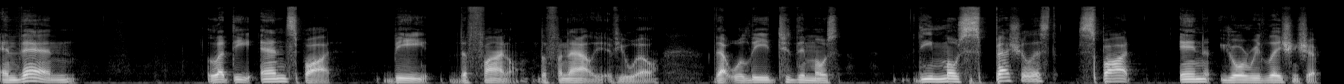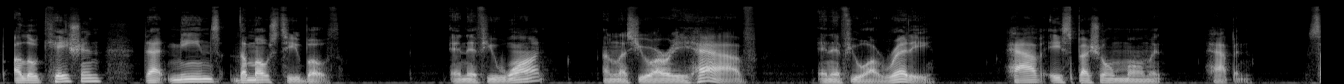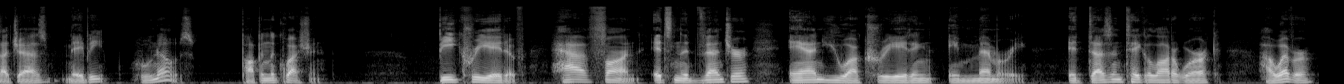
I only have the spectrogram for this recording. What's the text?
And then let the end spot be the final, the finale, if you will, that will lead to the most the most specialist spot in your relationship, a location that means the most to you both. And if you want, unless you already have, and if you are ready, have a special moment happen, such as maybe, who knows, popping the question. Be creative, have fun. It's an adventure, and you are creating a memory. It doesn't take a lot of work. However,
